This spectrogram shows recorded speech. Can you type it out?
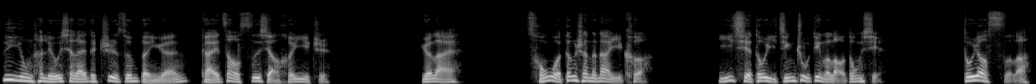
利用他留下来的至尊本源改造思想和意志。原来，从我登山的那一刻，一切都已经注定了。老东西，都要死了。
